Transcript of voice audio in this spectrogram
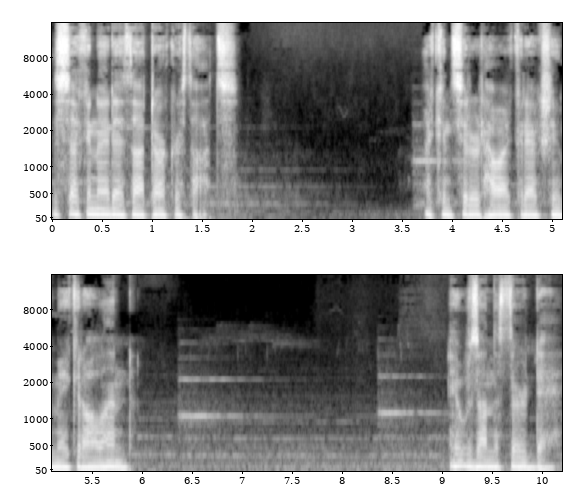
The second night, I thought darker thoughts. I considered how I could actually make it all end. Was on the third day.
